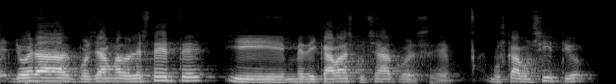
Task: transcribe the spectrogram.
eh, yo era pues ya un adolescente y me dedicaba a escuchar, pues eh, buscaba un sitio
